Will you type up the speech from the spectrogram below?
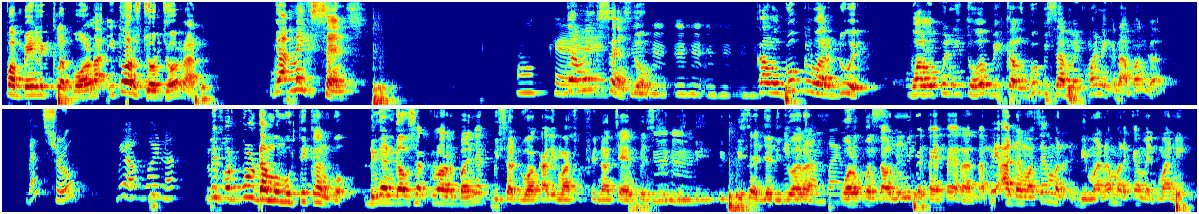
pemilik klub bola itu harus jor-joran. Nggak make sense. Oke. Nggak make sense dong. Mhm, mhm, mhm, mhm. Kalau gue keluar duit, walaupun itu hobi, kalau gue bisa make money, kenapa enggak? That's true. Ya, why not? Liverpool udah membuktikan kok dengan gak usah keluar banyak bisa dua kali masuk final Champions League bi- bi- bisa jadi Itu juara walaupun tahun ini keteteran tapi ada masanya di mana mereka make money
